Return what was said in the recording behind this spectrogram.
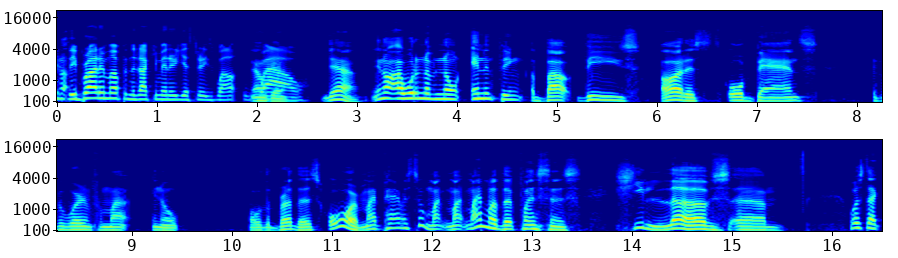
No. They brought him up in the documentary yesterday as well. Okay. Wow. Yeah. You know, I wouldn't have known anything about these artists or bands if it weren't for my, you know, older brothers or my parents too. My my, my mother, for instance, she loves um what's that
